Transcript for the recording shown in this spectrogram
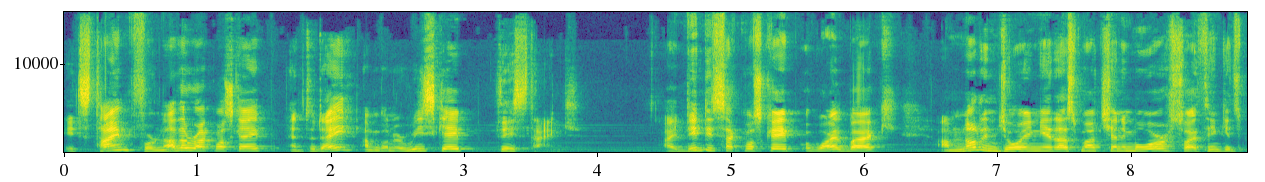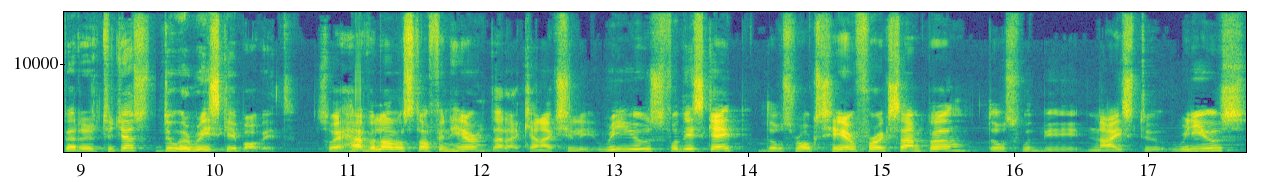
It's time for another aquascape and today I'm gonna rescape this tank. I did this aquascape a while back, I'm not enjoying it as much anymore so I think it's better to just do a rescape of it. So I have a lot of stuff in here that I can actually reuse for this scape. Those rocks here for example, those would be nice to reuse.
